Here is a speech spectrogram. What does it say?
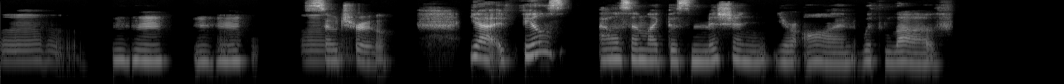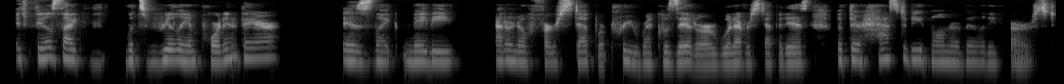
Mhm. Mm-hmm. Mm-hmm. So Mm. true. Yeah, it feels, Alison, like this mission you're on with love. It feels like what's really important there is like maybe, I don't know, first step or prerequisite or whatever step it is, but there has to be vulnerability first.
